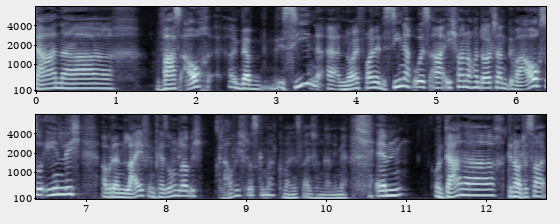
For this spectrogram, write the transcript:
Danach war es auch, äh, da ist sie, äh, neue Freundin, ist sie nach USA, ich war noch in Deutschland, war auch so ähnlich, aber dann live in Person, glaube ich, glaube ich, Schluss gemacht. Guck mal, das weiß ich schon gar nicht mehr. Ähm, und danach, genau, das war,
